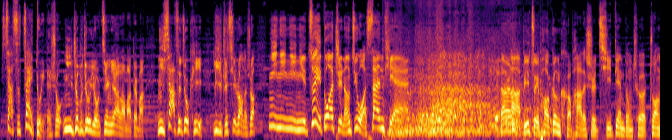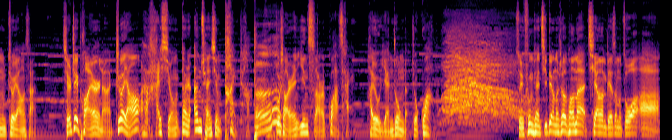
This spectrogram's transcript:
下次再怼的时候，你这不就有经验了吗？对吧？你下次就可以理直气壮的说：“你你你你最多只能拘我三天。”当然了，比嘴炮更可怕的是骑电动车装遮阳伞。其实这破玩意儿呢，遮阳哎还行，但是安全性太差，不少人因此而挂彩，还有严重的就挂了。所以奉劝骑电动车的朋友们，千万别这么作啊！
